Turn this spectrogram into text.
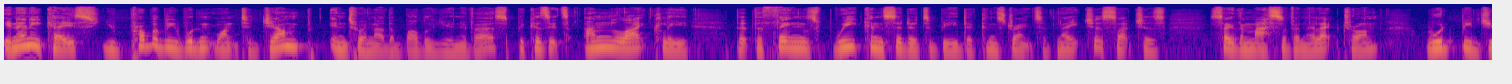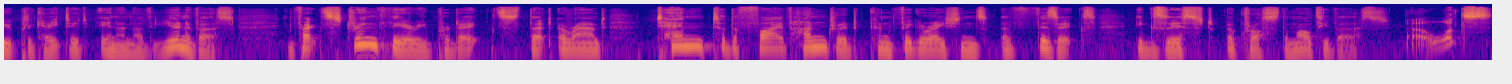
In any case, you probably wouldn't want to jump into another bubble universe because it's unlikely that the things we consider to be the constraints of nature, such as, say, the mass of an electron, would be duplicated in another universe. In fact, string theory predicts that around 10 to the 500 configurations of physics exist across the multiverse. Uh, what's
